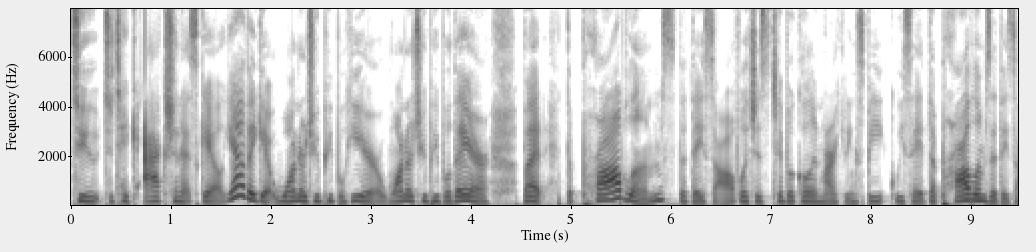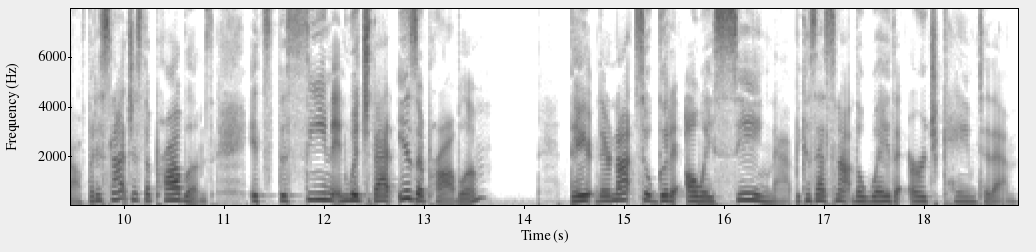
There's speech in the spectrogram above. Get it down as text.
to to take action at scale. Yeah, they get one or two people here, one or two people there, but the problems that they solve, which is typical in marketing speak, we say the problems that they solve, but it's not just the problems. It's the scene in which that is a problem they, they're not so good at always seeing that because that's not the way the urge came to them.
